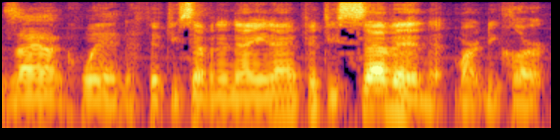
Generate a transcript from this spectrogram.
Zion Quinn, 57 to 99, 57, Martin D. Clark.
